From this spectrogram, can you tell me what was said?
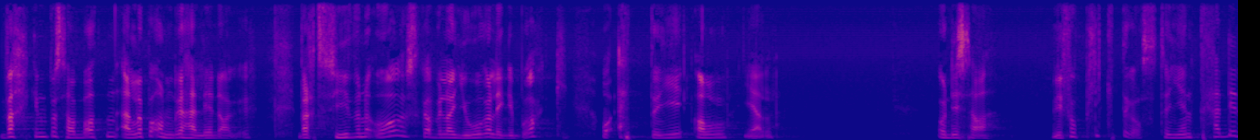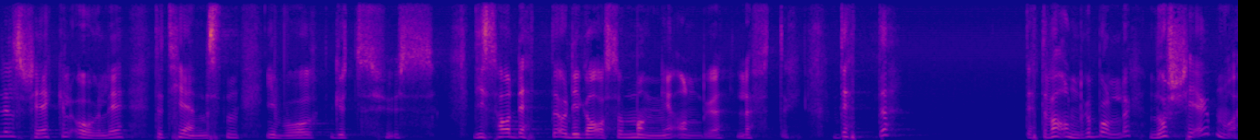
verken på sabbaten eller på andre hellige dager. Hvert syvende år skal vi la jorda ligge brakk og ettergi all gjeld. Og de sa, vi forplikter oss til å gi en tredjedels sjekel årlig til tjenesten i vår Guds hus. De sa dette, og de ga også mange andre løfter. Dette dette var andre boller. Nå skjer det noe.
